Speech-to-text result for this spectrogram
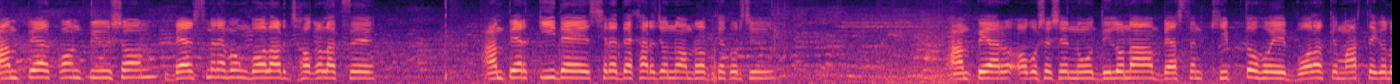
umpire confusion, batsman এবং বলার ঝগড়া লাগছে। আম্পায়ার কি দেয় সেটা দেখার জন্য আমরা অপেক্ষা করছি। আম্পায়ার অবশেষে নো দিল না ব্যাটসম্যান ক্ষিপ্ত হয়ে বলারকে মারতে গেল,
